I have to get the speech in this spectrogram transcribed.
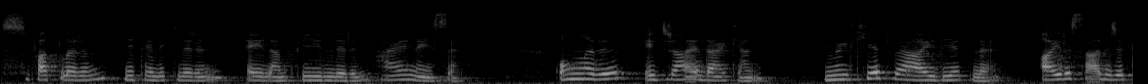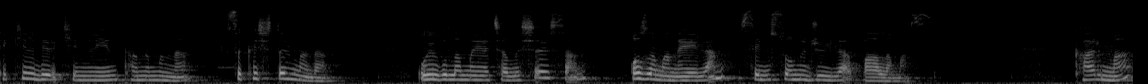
sıfatların, niteliklerin, eylem, fiillerin her neyse onları icra ederken mülkiyet ve aidiyetle ayrı sadece tekil bir kimliğin tanımını sıkıştırmadan uygulamaya çalışırsan o zaman eylem seni sonucuyla bağlamaz. Karma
